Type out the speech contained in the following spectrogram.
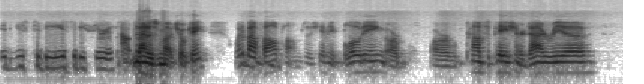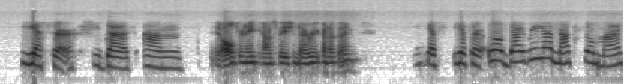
it used to be. It used to be serious out Not as much, okay? What about bowel problems? Does she have any bloating or or constipation or diarrhea? Yes, sir, she does. Um, Alternate constipation, diarrhea kind of thing? Yes, yes, sir. Well, diarrhea, not so much.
